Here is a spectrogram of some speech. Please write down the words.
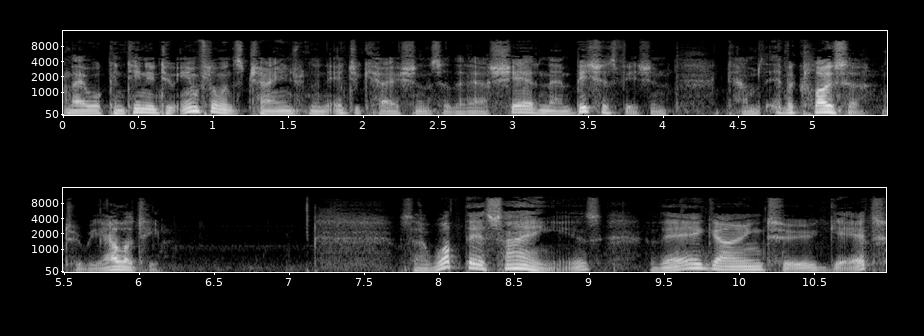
they will continue to influence change within education so that our shared and ambitious vision comes ever closer to reality. So, what they're saying is they're going to get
